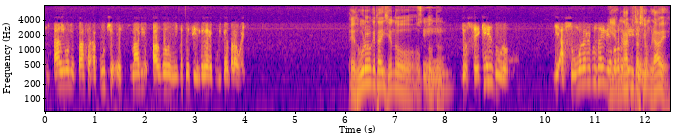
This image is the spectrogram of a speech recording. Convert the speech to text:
si algo le pasa a Cucho, es Mario Aldo Benítez, presidente de la República del Paraguay. ¿Es duro lo que está diciendo, doctor? Yo sé que es duro. Y asumo la responsabilidad. Y es una acusación grave.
